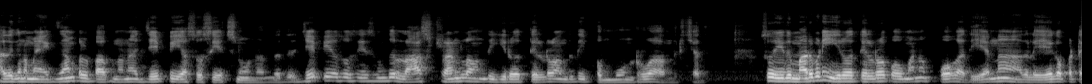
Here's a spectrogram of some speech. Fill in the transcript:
அதுக்கு நம்ம எக்ஸாம்பிள் பார்க்கணுன்னா ஜேபி அசோசியேட்ஸ்னு ஒன்று இருந்தது. ஜேபி அசோசியேட்ஸ் வந்து லாஸ்ட் ரனில் வந்து இருபத்தேழு ரூபா வந்தது இப்போ மூணு ரூபா வந்துருச்சு அது. ஸோ இது மறுபடியும் இருபத்தேழு ரூபா போகுமானா போகாது. ஏன்னா அதில் ஏகப்பட்ட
